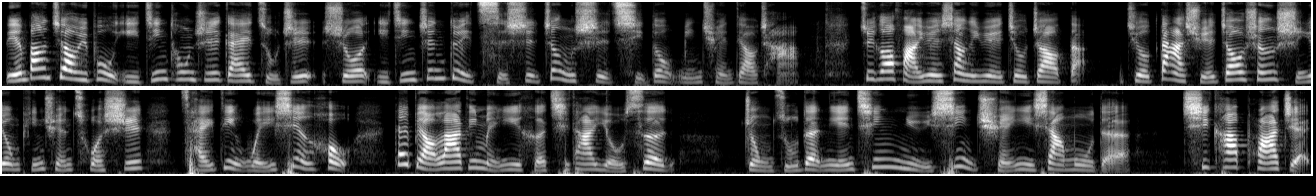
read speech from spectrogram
联邦教育部已经通知该组织，说已经针对此事正式启动民权调查。最高法院上个月就照大就大学招生使用平权措施裁定违宪后，代表拉丁美裔和其他有色种族的年轻女性权益项目的 Chica Project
